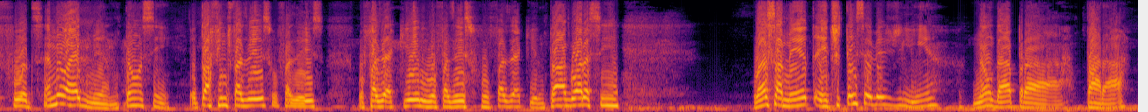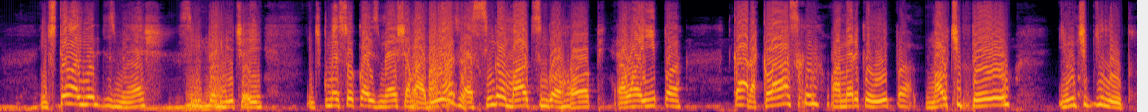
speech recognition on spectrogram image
foda-se, é meu ego mesmo. Então assim, eu tô afim de fazer isso, vou fazer isso, vou fazer aquilo, vou fazer isso, vou fazer aquilo. Então agora sim. Lançamento, a gente tem cerveja de linha, não dá pra parar. A gente tem uma linha de Smash, se me permite aí. A gente começou com a Smash amarela, falar, é single malt, single hop, é uma IPA, cara, clássica, uma American IPA, malt pale e um tipo de lúpulo.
